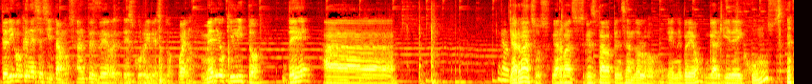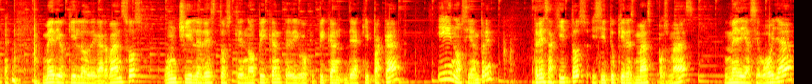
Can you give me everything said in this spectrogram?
Te digo que necesitamos antes de, descubrir esto. Bueno, medio kilito de... Uh, Garbanzos, garbanzos, que estaba pensándolo en hebreo, gargidei humus, medio kilo de garbanzos, un chile de estos que no pican, te digo que pican de aquí para acá, y no siempre, tres ajitos, y si tú quieres más, pues más, media cebolla,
